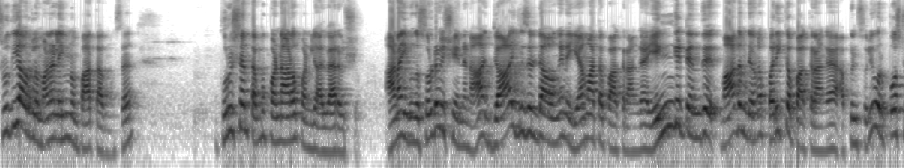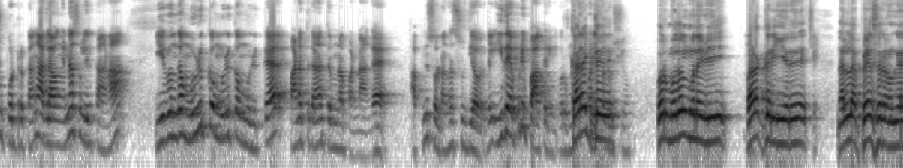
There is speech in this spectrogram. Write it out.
ஸ்ருதி அவர்கள மனநிலையும் நம்ம பார்த்தாகணும் சார் புருஷன் தப்பு பண்ணானோ பண்ணலையோ அது வேற விஷயம். ஆனா இவங்க சொல்ற விஷயம் என்னன்னா ஜாய் ரிசல்ட் அவங்க என்னை ஏமாத்த பாக்குறாங்க. எங்கிட்ட இருந்து மாதம் தேவனை பறிக்க பாக்குறாங்க. அப்படின்னு சொல்லி ஒரு போஸ்ட் போட்டிருக்காங்க. அதுல அவங்க என்ன சொல்லியிருக்காங்கன்னா இவங்க முழுக்க முழுக்க முழுக்க பணத்துக்கான திருமணம் பண்ணாங்க. அப்படின்னு சொல்றாங்க ஸ்ருதி அவர்கள். இதை எப்படி பாக்குறீங்க? ஒரு. மனித விஷயம். ஒரு முதல் மனைவி வழக்கறிஞர். நல்லா பேசுகிறவங்க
